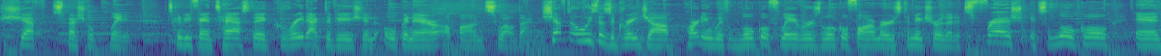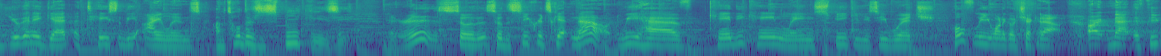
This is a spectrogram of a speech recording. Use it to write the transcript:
chef special plate. It's gonna be fantastic, great activation, open air up on Swell Dining. Chef always does a great job partnering with local flavors, local farmers to make sure that it's fresh, it's local, and you're gonna get a taste of the islands. I'm told there's a speakeasy. There is. So the, so the secret's getting out. We have Candy Cane Lane Speakeasy, which hopefully you want to go check it out. All right, Matt, if you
